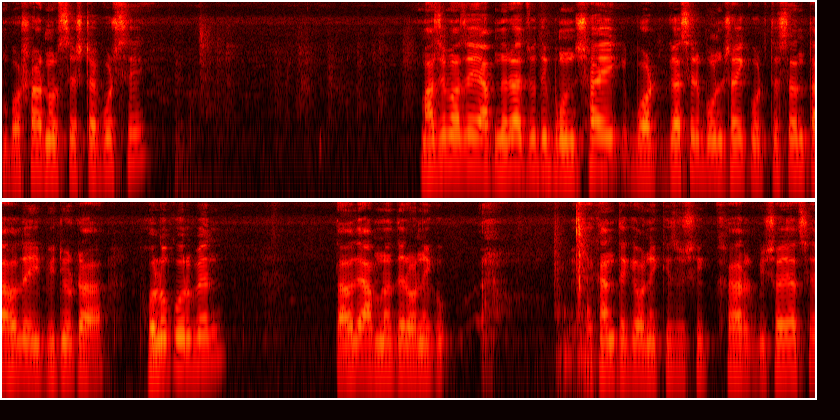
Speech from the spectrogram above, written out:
বসানোর চেষ্টা করছে। মাঝে মাঝে আপনারা যদি বনসাই বট গাছের বনসাই করতে চান, তাহলে এই ভিডিওটা ফলো করবেন। তাহলে আপনাদের অনেক এখান থেকে অনেক কিছু শিক্ষার বিষয় আছে।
